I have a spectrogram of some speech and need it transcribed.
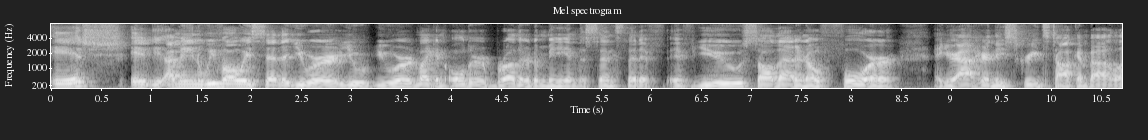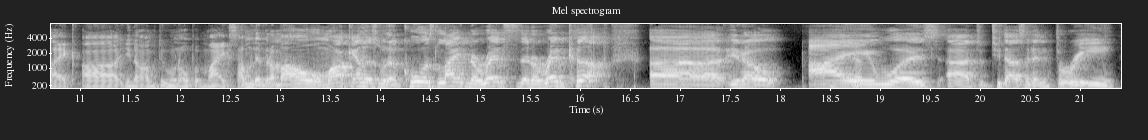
ish. It, I mean, we've always said that you were you you were like an older brother to me in the sense that if if you saw that in 04 and you're out here in these streets talking about like, uh, you know, I'm doing open mics, I'm living on my own. Mark Ellis with a Coors Light and a red and a red cup. Uh, you know, I was uh 2003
